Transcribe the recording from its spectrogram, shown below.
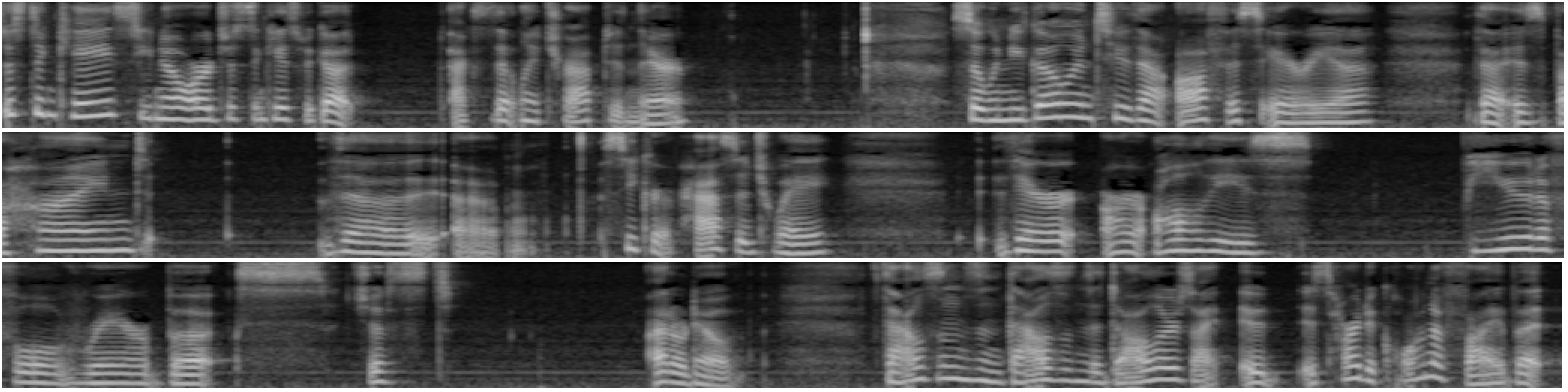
just in case, you know, or just in case we got accidentally trapped in there. So when you go into that office area that is behind the um, secret passageway, there are all these beautiful, rare books. Just, I don't know, thousands and thousands of dollars. I it, it's hard to quantify, but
